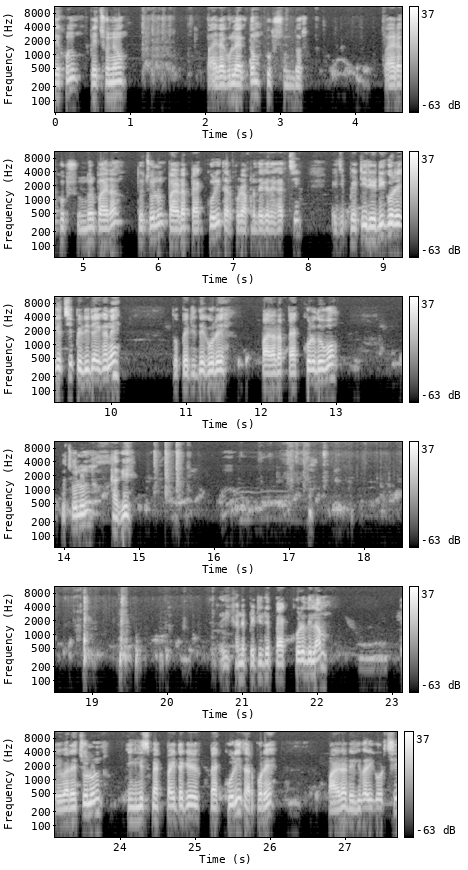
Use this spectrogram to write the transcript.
দেখুন, পেছনেও পায়রাগুলো একদম খুব সুন্দর। পায়রা খুব সুন্দর পায়রা। তো চলুন পায়রাটা প্যাক করি, তারপরে আপনাদেরকে দেখাচ্ছি। এই যে পেটি রেডি করে রেখেছি, পেটিটা এখানে। তো পেটিতে করে পায়রাটা প্যাক করে দেবো। তো চলুন আগে এইখানে পেটিতে প্যাক করে দিলাম। এবারে চলুন ইংলিশ ম্যাকপাইটাকে প্যাক করি, তারপরে পায়রা ডেলিভারি করছি।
